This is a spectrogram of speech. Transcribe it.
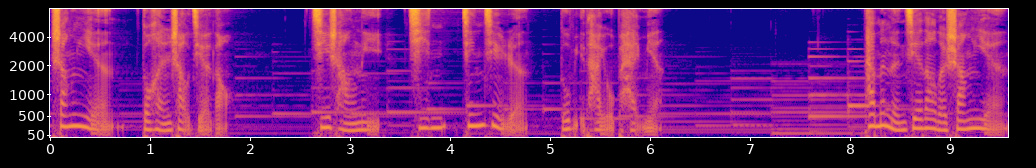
商演。都很少接到，机场里经经纪人都比他有牌面。他们能接到的商演，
